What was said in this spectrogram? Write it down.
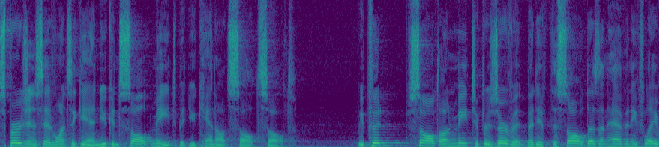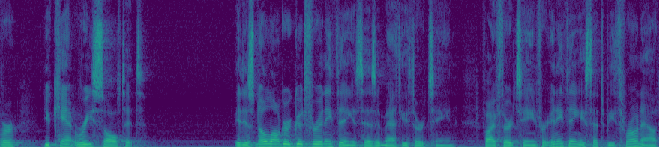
Spurgeon said once again, You can salt meat, but you cannot salt salt. We put salt on meat to preserve it, but if the salt doesn't have any flavor, you can't resalt it. It is no longer good for anything, it says in Matthew 13, 513, for anything except to be thrown out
